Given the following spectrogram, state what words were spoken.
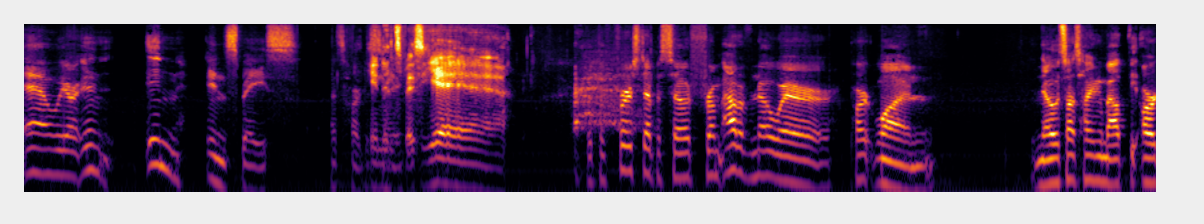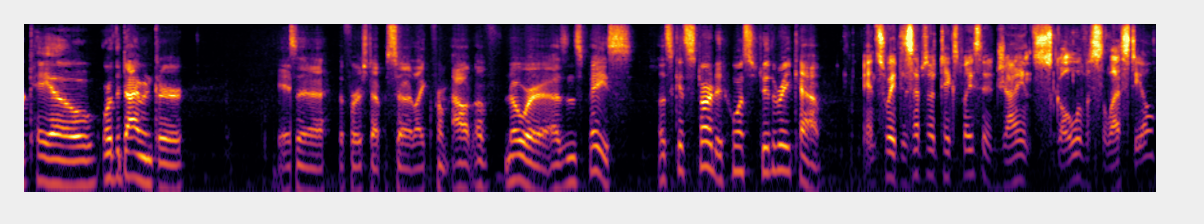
And we are in in in space. That's hard to In say. in space, yeah. with the first episode from Out of Nowhere, Part 1. No, it's not talking about the RKO or the Diamond Cutter. It's uh, the first episode, like from Out of Nowhere, as in space. Let's get started. Who wants to do the recap? And so wait, this episode takes place in a giant skull of a celestial?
